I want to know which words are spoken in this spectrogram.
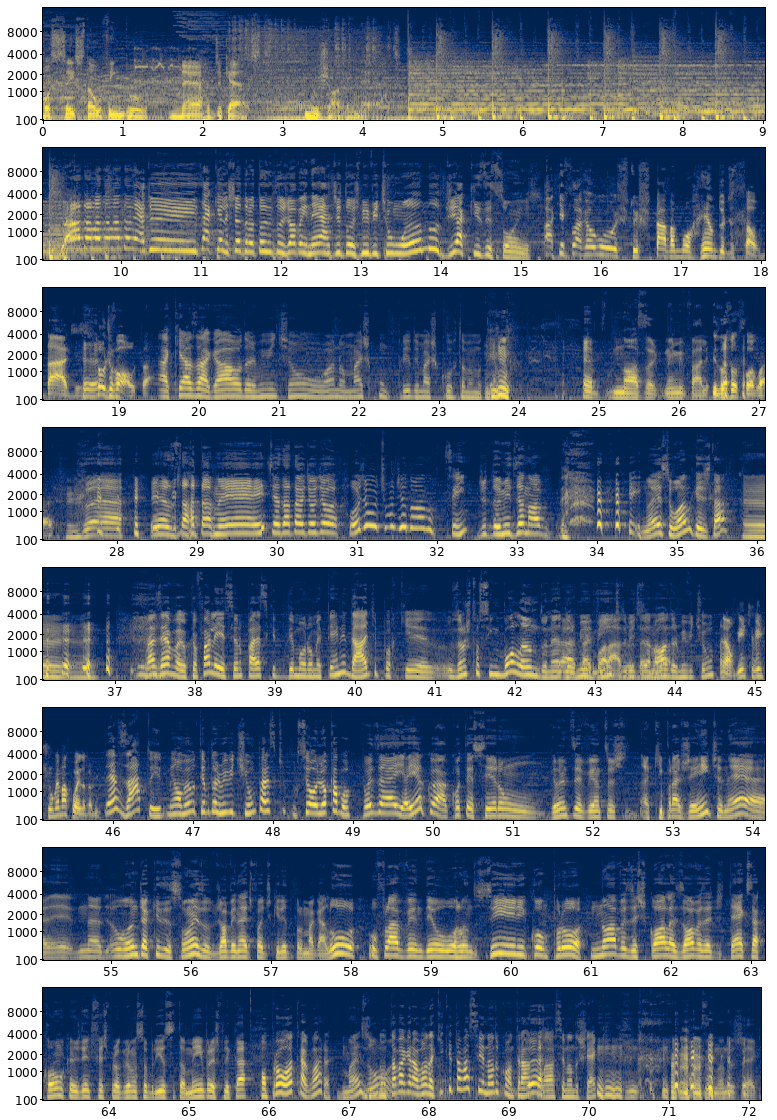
Você está ouvindo Nerdcast no Jovem Nerd. Lada, lada, lada, nerds! Aqui é Alexandre Antônio do Jovem Nerd 2021, ano de aquisições. Aqui Flávio Augusto, estava morrendo de saudades. Estou de volta. Aqui é a Zagal 2021, o ano mais comprido e mais curto ao mesmo tempo. É, nossa, nem me fale. Filosofou agora. É, exatamente, exatamente. Hoje, é- hoje é o último dia do ano, Sim. de 2019. Não é esse o ano que a gente tá? Mas é, vai, o que eu falei, esse ano parece que demorou uma eternidade, porque os anos estão se embolando, né? Tá, tá 2020, embolado, tá 2019, embolado. 2021. Não, 2021 é a mesma coisa pra mim. Exato, e ao mesmo tempo 2021 parece que você olhou acabou. Pois é, e aí ac- aconteceram grandes eventos aqui pra gente, né? É, na- O ano de aquisições, o Jovem Nerd foi adquirido pelo Magalu, o Flávio vendeu o Orlando City, comprou novas escolas, novas edtechs, a Conquer, a gente fez programa sobre isso também pra explicar. Comprou outra agora? Mais um. Não tava gravando aqui que tava assinando o contrato É. lá, assinando o cheque. Assinando cheque.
